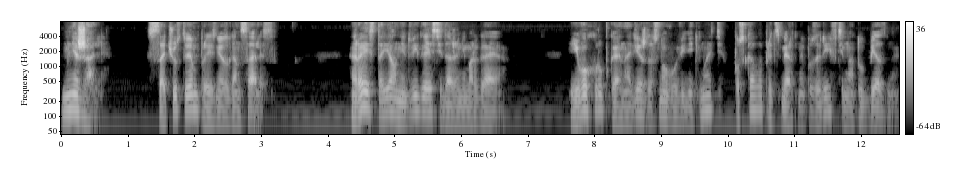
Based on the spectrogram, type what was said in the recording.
«Мне жаль», — с сочувствием произнес Гонсалес. Рэй стоял, не двигаясь и даже не моргая. Его хрупкая надежда снова увидеть мать пускала предсмертные пузыри в темноту бездны.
